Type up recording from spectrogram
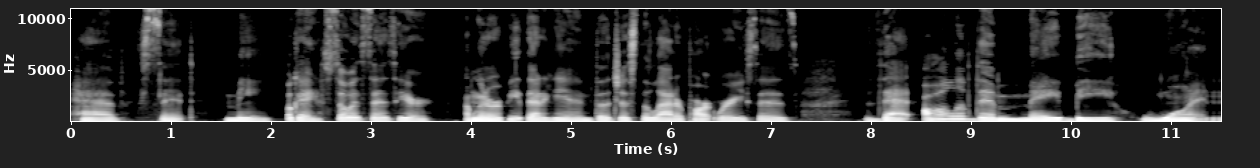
have sent me. Okay, so it says here, I'm going to repeat that again, the just the latter part where he says that all of them may be one.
